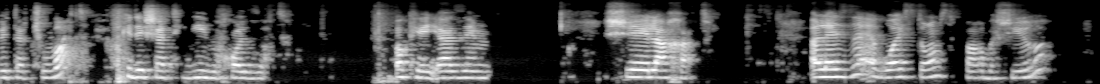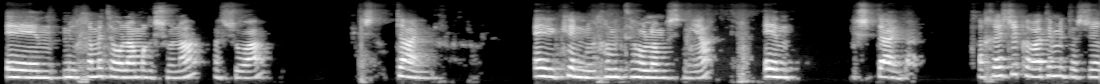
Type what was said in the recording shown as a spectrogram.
ואת התשובות, כדי שאת תדעי בכל זאת. אוקיי, אז אמ, שאלה אחת. על איזה אירוע היסטורי מסופר בשיר? מלחמת העולם הראשונה, השואה, שתיים, אה, כן, מלחמת העולם השנייה. אה, שתיים, אחרי שקראתם את השיר,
